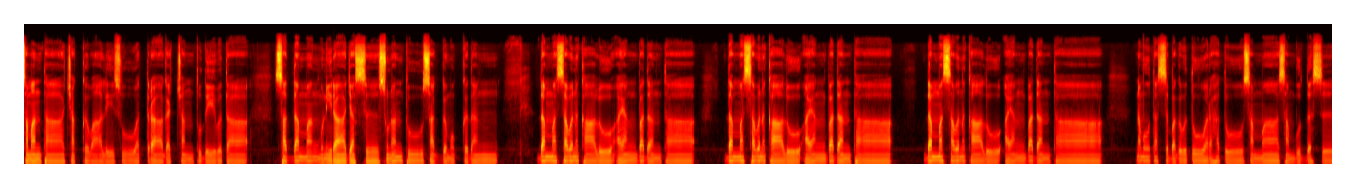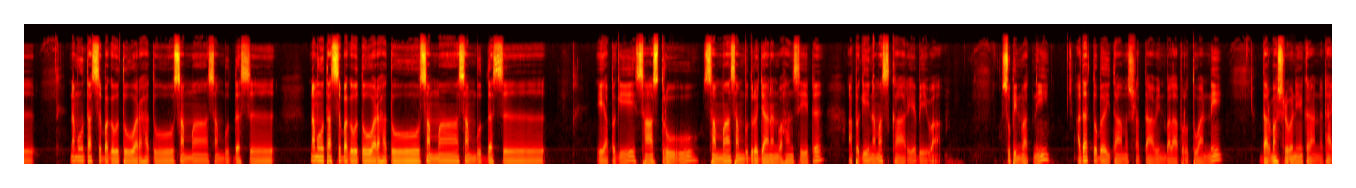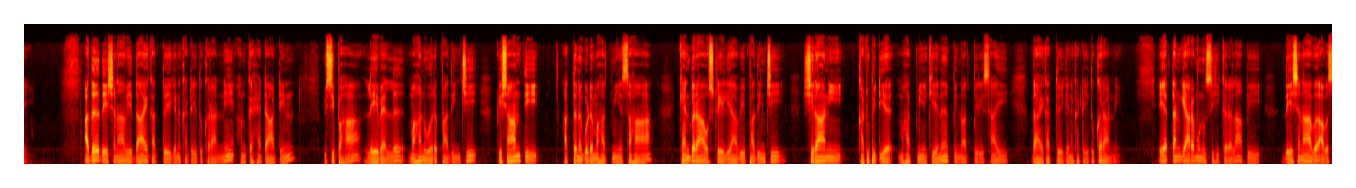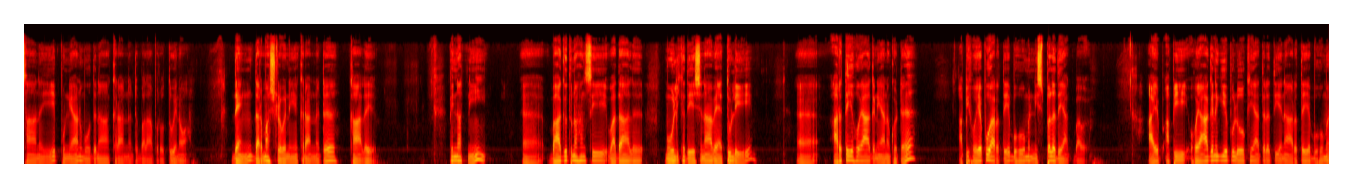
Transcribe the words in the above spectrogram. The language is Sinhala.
සමන්තා චක්කවාලේසු අත්‍රා ගච්ඡන්තු දේවතා සද්දම්මං මුනි රාජස්ස සුනන්තු සග්ග මොක්කදං ධම්මස්සවන කාලෝ අයං බදන්තා ධම්මස්සවන කාලෝ අයං බදන්තා ධම්මස්සවන කාලෝ අයං බදන්තා නමෝ තස්ස භගවතු වරහතු සම්මා සම්බුද්දස්ස නමෝ තස්ස භගවතු වරහතු සම්මා සම්බුද්දස්ස. නමෝ තස්ස භගවතු වරහතු සම්මා සම්බුද්දස්ස. ඒ අපගේ ශාස්ත්‍රු සම්මා සම්බුදුරජාණන් වහන්සේට අපගේ নমස්කාරය වේවා. සුපින්වත්නි අදත් ඔබ ඊටාම ශ්‍රද්ධාවෙන් බලාපොරොත්තු වන්නේ ධර්ම ශ්‍රවණය කරන්නටයි. අද දේශනාවේ දායකත්වයේ ගැන කටයුතු කරන්නේ අංක 68න් 25 ලේවැල්ල මහනුවර පදිංචි ක්‍රිෂාන්ති අත්තනගොඩ මහත්මිය සහ කැන්බරා ඕස්ට්‍රේලියාවේ පදිංචි ශිරානි කටුපිටිය මහත්මිය කියන පින්වත් පිරිසයි දායකත්වයේ ගැන කටයුතු කරන්නේ. ඒ ඇත්තන්ගේ අරමුණු සිහි කරලා අපි දේශනාව අවසානයේ පුණ්‍යානුමෝදනා කරන්නට බලාපොරොත්තු වෙනවා. දැන් ධර්ම ශ්‍රවණය කරන්නට කාලය. පින්වත්නි භාග්‍යතුන් වහන්සේ වදාළ මූලික දේශනාව ඇතුලේ අර්ථය හොයාගෙන යනකොට අපි හොයපු අර්ථය බොහොම නිෂ්පල දෙයක් බව. අය අපි හොයාගෙන ගියපු ලෝකයේ අතර තියෙන අර්ථය බොහොම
